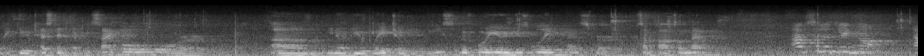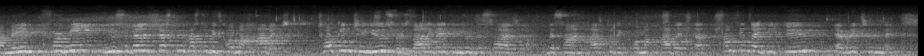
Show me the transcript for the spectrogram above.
Like, do you test it every cycle, or um, you know, do you wait to release before you usability test? Or some thoughts on that? Absolutely not. I mean, for me, usability testing has to become a habit. Talking to users, validating your design, design has to become a habit. That's something that you do every 10 days.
